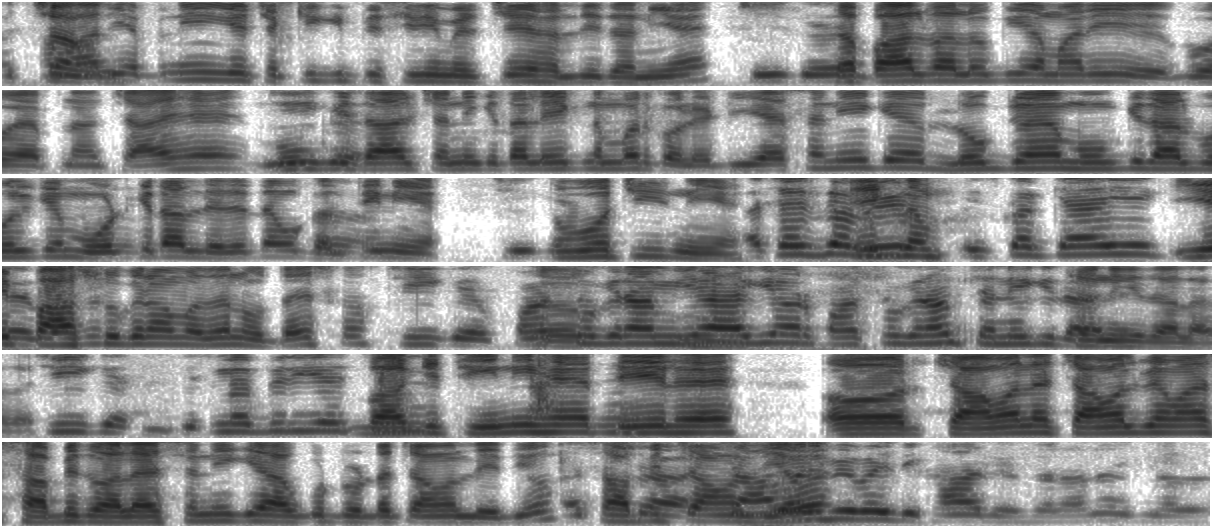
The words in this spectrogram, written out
अच्छा। हमारी अपनी ये चक्की की पिसी हुई मिर्ची है हल्दी धनिया है। ठीक है। चपाल वालों की हमारी वो है अपना चाय है मूंग की दाल चने की दाल एक नंबर क्वालिटी है। ऐसा नहीं है कि लोग जो है मूंग की दाल बोल के मोट की दाल दे देते हैं वो गलती नहीं है। तो वो चीज़ नहीं है। अच्छा इसका एक weight- नंबर- इसका क्या है? ये ये 500 ग्राम वज़न होता है इसका। ठीक है 500 ग्राम ये आ गया और 500 ग्राम चने की दाल चने की दाल आ गई। ठीक है इसमें फिर ये बाकी चीनी है हम्म। तेल है और चावल है। चावल भी हमारा साबित वाला है। ऐसा नहीं कि आपको टोटा चावल दे दियो अच्छा, साबित चावल दिया भी भाई दिखा दे जरा ना एक नज़र।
